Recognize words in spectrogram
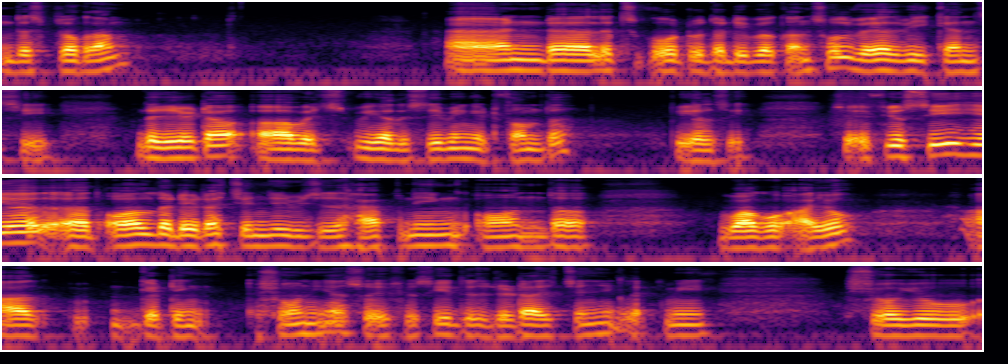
this program. And uh, let's go to the debug console where we can see the data uh, which we are receiving it from the PLC so if you see here all the data changes which is happening on the Wago IO are getting shown here. So if you see this data is changing let me show you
